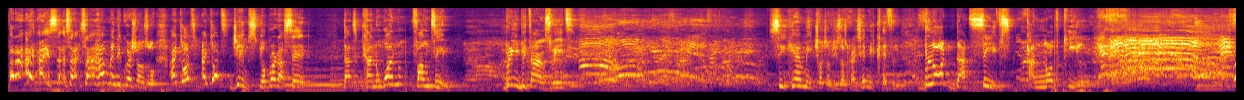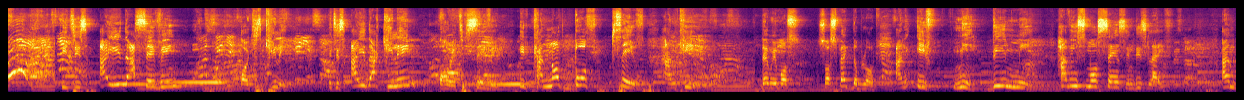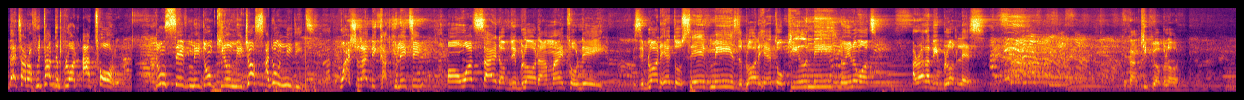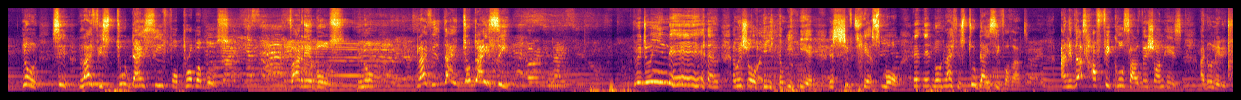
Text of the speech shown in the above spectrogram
But I, I, I, so, so- I have many questions. So I thought, I thought James, your brother, said that can one fountain bring bitter and sweet? See, hear me, Church of Jesus Christ. Hear me carefully. Blood that saves cannot kill. It is either saving or it is killing. It is either killing or it is saving. It cannot both save and kill. Then we must suspect the blood. And if me, being me, having small sense in this life, I'm better off without the blood at all. Don't save me, don't kill me. Just, I don't need it. Why should I be calculating on what side of the blood am I today? Is the blood here to save me? Is the blood here to kill me? No, you know what? I'd rather be bloodless. You can keep your blood. No, see, life is too dicey for probables, variables. You know, life is too dicey. We're doing uh, and we show here, we here, the shift here small. No, life is too dicey for that. And if that's how fickle salvation is, I don't need it.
